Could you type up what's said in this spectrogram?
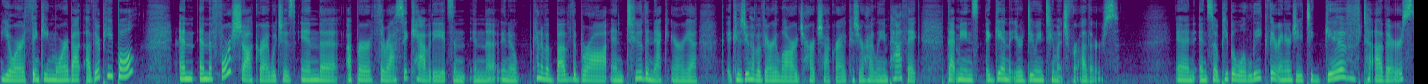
You're thinking more about other people. And and the fourth chakra, which is in the upper thoracic cavity, it's in, in the, you know, kind of above the bra and to the neck area, because you have a very large heart chakra because you're highly empathic. That means again that you're doing too much for others and and so people will leak their energy to give to others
